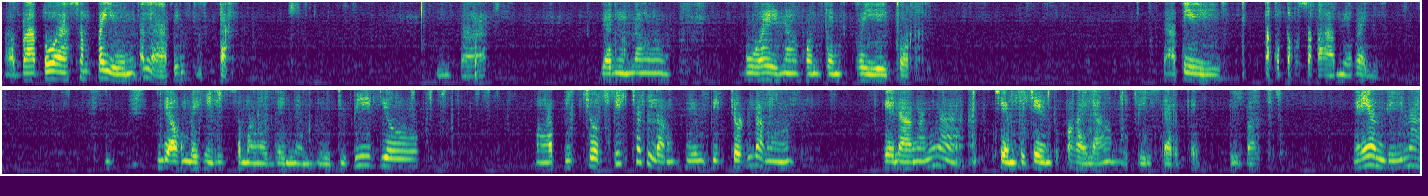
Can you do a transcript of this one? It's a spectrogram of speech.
Mababawasan pa yun, alapin kita. Diba? Ganun ang buhay ng content creator. Dati, takot ako sa camera eh. Hindi ako mahilig sa mga ganyan video-video. Mga picture-picture lang. Yung picture lang. Kailangan nga. Tiyempo-tiyempo pa kailangan filter ka. Diba? Ngayon, di na.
